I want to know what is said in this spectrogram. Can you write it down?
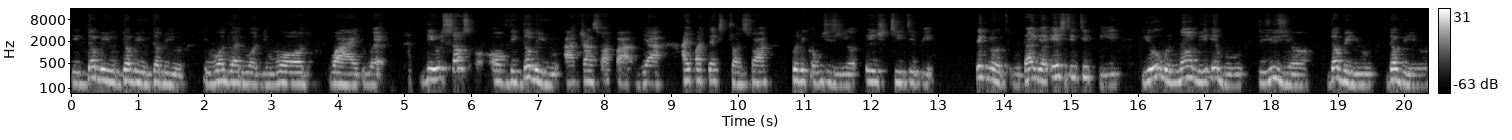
The www, the World Wide Web, the World Wide Web. The results of the W are transferred via hypertext transfer protocol, which is your HTTP. Take note, without your HTTP, you will not be able to use your www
